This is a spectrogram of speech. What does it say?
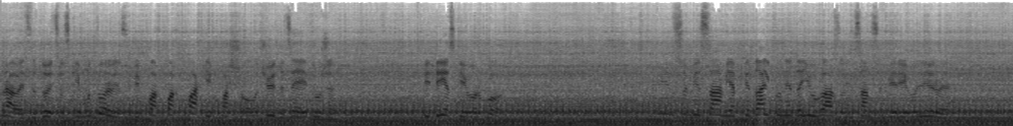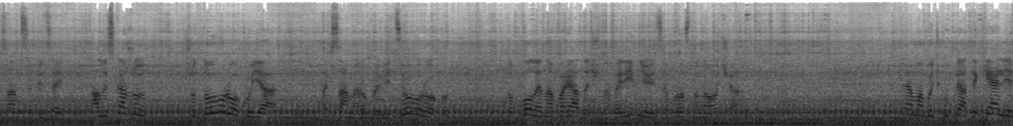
Подобається дойцевський мотор, він собі пах-пах-пах і пішов. Чуєте, це я йду вже під різкий горбок. Він собі сам, я педальку не даю газу, він сам собі регулює, сам собі цей. Але скажу, що того року я так само робив і цього року, то поле напорядочно вирівнюється просто на очах. Треба, мабуть, купляти келі.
